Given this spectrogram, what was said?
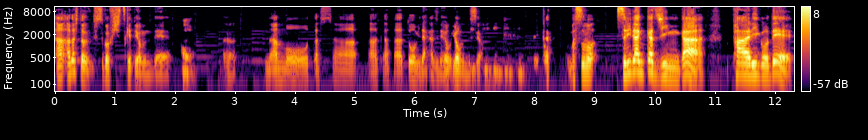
ああの人、すごい節つけて読むんで、はいうん、ナモタサバガバトみたいな感じで読読むんですよ。まあ、その、スリランカ人がパーリ語で、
